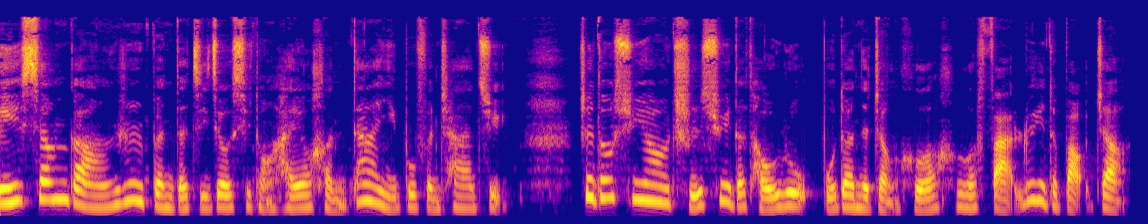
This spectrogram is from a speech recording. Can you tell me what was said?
离香港、日本的急救系统还有很大一部分差距，这都需要持续的投入、不断的整合和法律的保障。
